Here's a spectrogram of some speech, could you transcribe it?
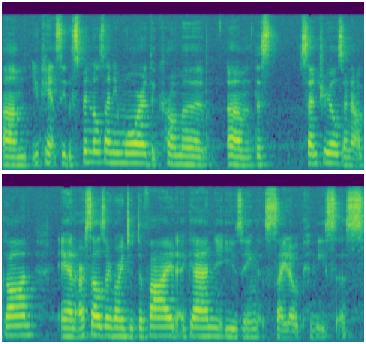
Um, you can't see the spindles anymore. The chroma, um, the centrioles are now gone, and our cells are going to divide again using cytokinesis.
